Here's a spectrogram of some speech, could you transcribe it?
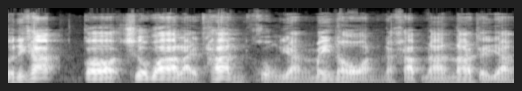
สวัสดีครับ ก็เชื่อว่าหลายท่านคงยังไม่นอนนะครับนะน่าจะยัง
